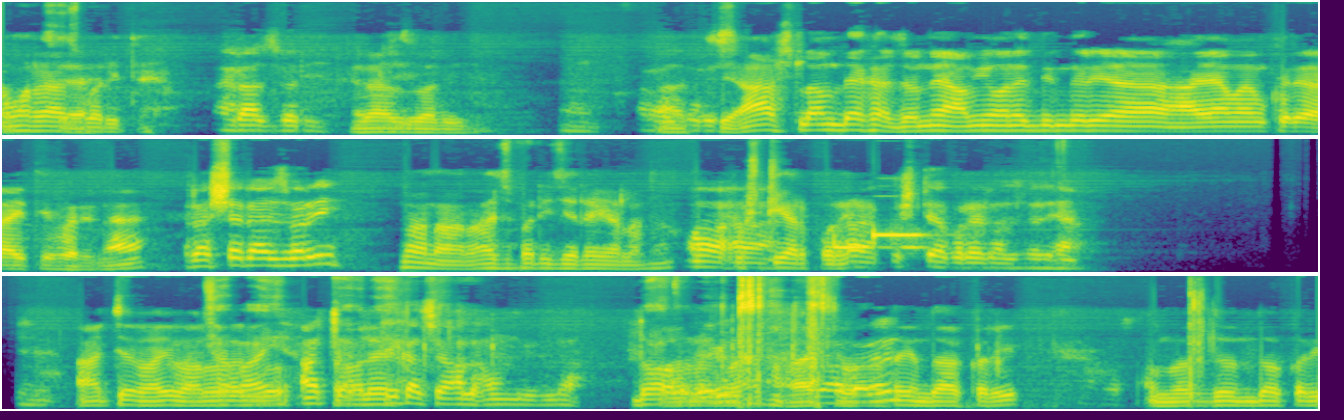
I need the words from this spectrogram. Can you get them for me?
আমার রাজবাড়িতে। রাজবাড়ি। রাজবাড়ি। আচ্ছা আসলাম দেখার জন্য আমি অনেকদিন ধরে আয়াম আয়াম করে আইতে পারি না। রাজশাহী রাজবাড়ি? না না রাজবাড়ি জেলায় গেলাম না। হ্যাঁ, হ্যাঁ। কুষ্টিয়ার পরে। হ্যাঁ, কুষ্টিয়া পরে রাজবাড়ি হ্যাঁ। আচ্ছা ভাই ভালো আচ্ছা লাগল। আচ্ছা ঠিক আছে আলহামদুলিল্লাহ। দোয়া করবেন। লাগল আচ্ছা ভালো থাকেন দোয়া করি। আমরা জন্য দোয়া করি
